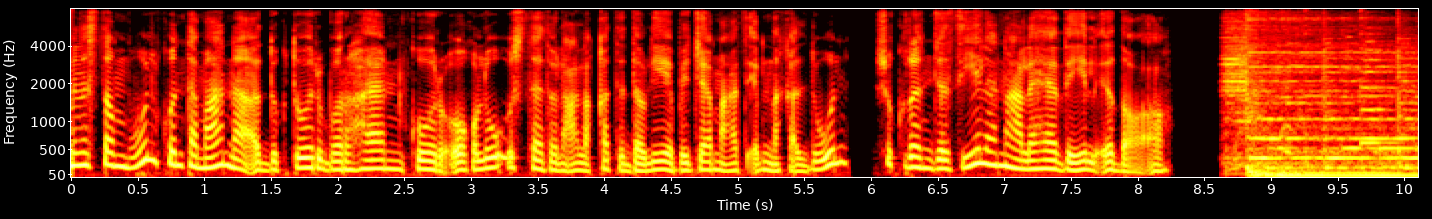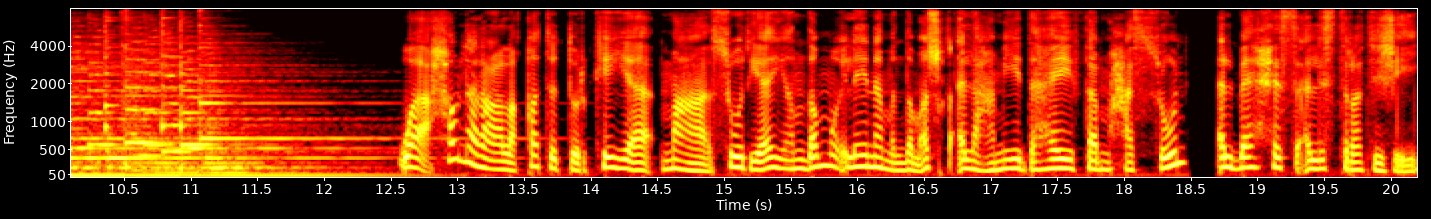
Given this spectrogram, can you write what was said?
من إسطنبول كنت معنا الدكتور برهان كور أوغلو أستاذ العلاقات الدولية بجامعة ابن خلدون. شكرا جزيلا على هذه الإضاءة. وحول العلاقات التركية مع سوريا ينضم إلينا من دمشق العميد هيثم حسون الباحث الاستراتيجي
